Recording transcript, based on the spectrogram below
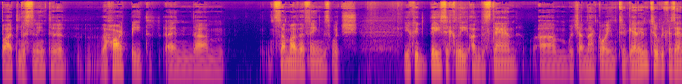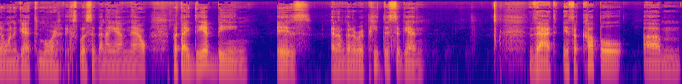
but listening to the heartbeat and um, some other things which you could basically understand, um, which I'm not going to get into because I don't want to get more explicit than I am now. But the idea being is, and I'm going to repeat this again, that if a couple um,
